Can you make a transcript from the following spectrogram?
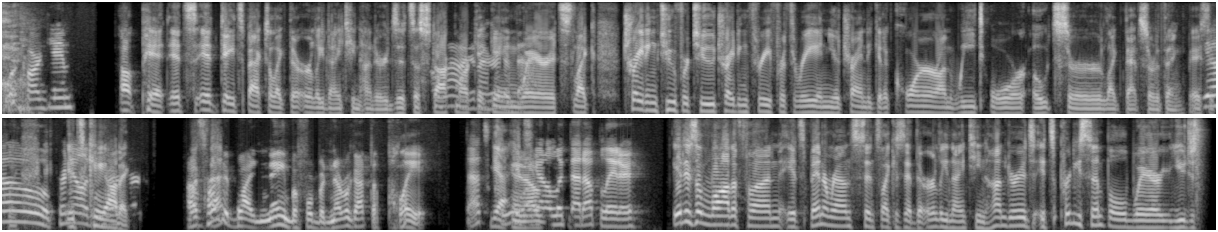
What card game? Uh, Pit. It's it dates back to like the early 1900s. It's a stock wow, market never heard of game where it's like trading two for two, trading three for three, and you're trying to get a corner on wheat or oats or like that sort of thing. Basically, Yo, Pernell, it's have you heard chaotic. I've heard that? it by name before, but never got to play it. That's Yeah, cool. and I I'll- gotta look that up later. It is a lot of fun. It's been around since, like I said, the early 1900s. It's pretty simple where you just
